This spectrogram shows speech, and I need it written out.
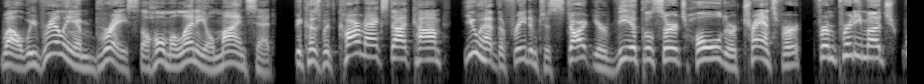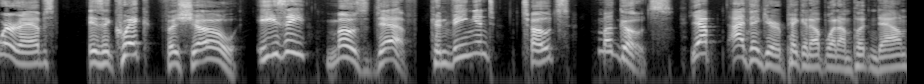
Well, we've really embraced the whole millennial mindset because with CarMax.com, you have the freedom to start your vehicle search, hold, or transfer from pretty much wherevs. Is it quick? For show. Easy? Most def. Convenient? Totes? Magoats. Yep, I think you're picking up what I'm putting down.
